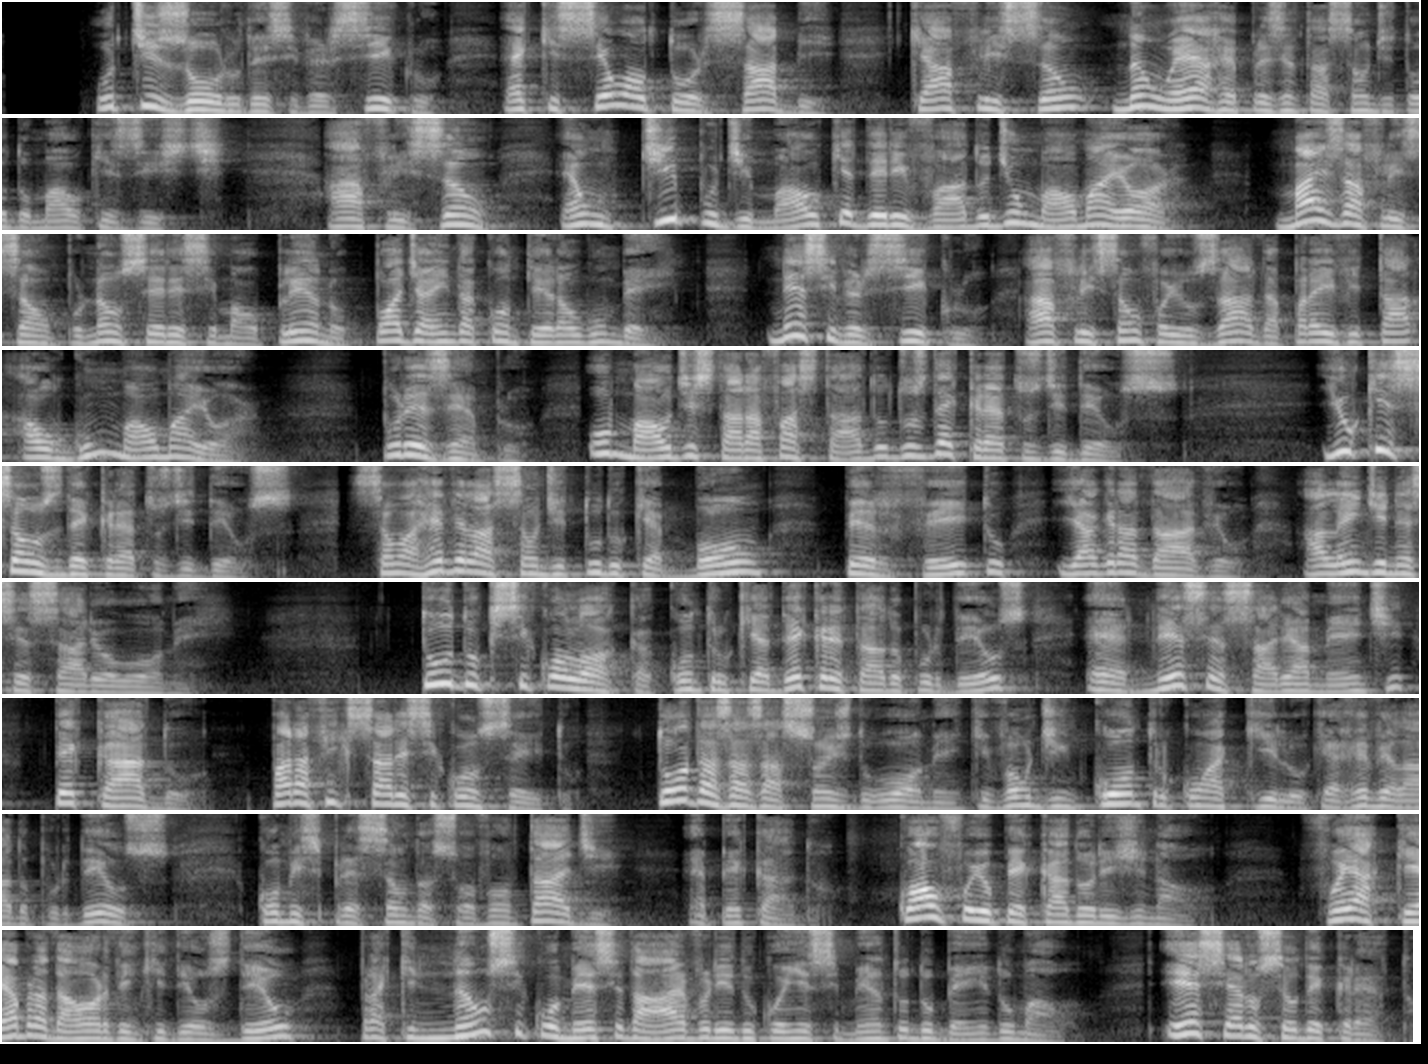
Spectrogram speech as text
O tesouro desse versículo é que seu autor sabe que a aflição não é a representação de todo o mal que existe. A aflição é um tipo de mal que é derivado de um mal maior. Mas a aflição, por não ser esse mal pleno, pode ainda conter algum bem. Nesse versículo, a aflição foi usada para evitar algum mal maior. Por exemplo, o mal de estar afastado dos decretos de Deus. E o que são os decretos de Deus? São a revelação de tudo que é bom, perfeito e agradável, além de necessário ao homem. Tudo que se coloca contra o que é decretado por Deus é necessariamente pecado. Para fixar esse conceito, Todas as ações do homem que vão de encontro com aquilo que é revelado por Deus, como expressão da sua vontade, é pecado. Qual foi o pecado original? Foi a quebra da ordem que Deus deu para que não se comesse da árvore do conhecimento do bem e do mal. Esse era o seu decreto.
